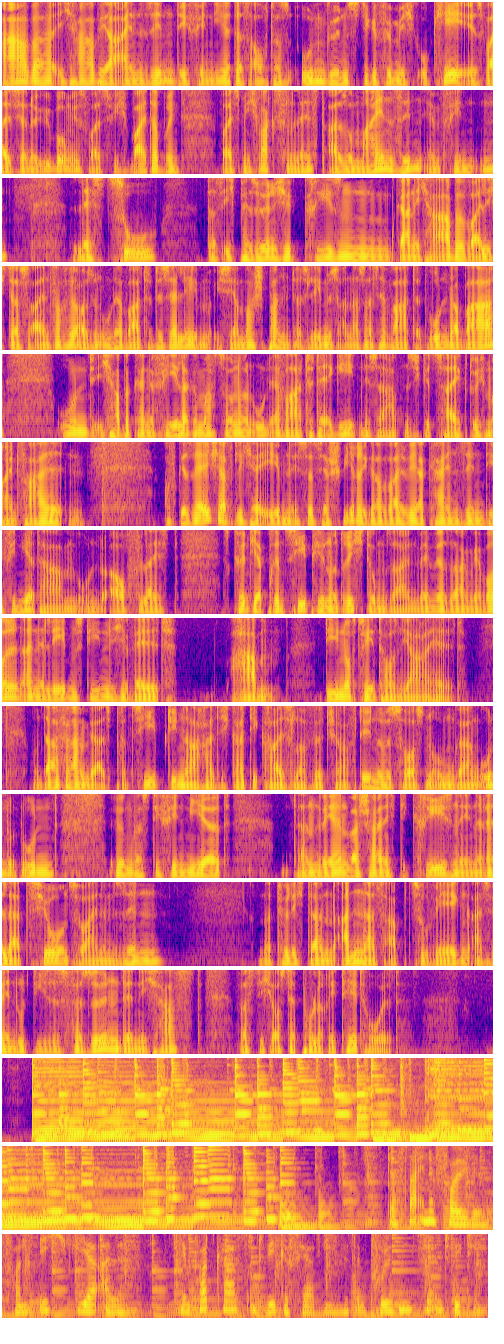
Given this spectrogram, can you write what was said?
aber ich habe ja einen Sinn definiert, dass auch das Ungünstige für mich okay ist, weil es ja eine Übung ist, weil es mich weiterbringt, weil es mich wachsen lässt. Also mein Sinnempfinden lässt zu, dass ich persönliche Krisen gar nicht habe, weil ich das einfach, ja, also ein unerwartetes Erleben. Ist ja mal spannend. Das Leben ist anders als erwartet. Wunderbar. Und ich habe keine Fehler gemacht, sondern unerwartete Ergebnisse haben sich gezeigt durch mein Verhalten. Auf gesellschaftlicher Ebene ist das ja schwieriger, weil wir ja keinen Sinn definiert haben und auch vielleicht, es könnte ja Prinzipien und Richtungen sein, wenn wir sagen, wir wollen eine lebensdienliche Welt haben, die noch 10.000 Jahre hält. Und dafür haben wir als Prinzip die Nachhaltigkeit, die Kreislaufwirtschaft, den Ressourcenumgang und, und, und irgendwas definiert, dann wären wahrscheinlich die Krisen in Relation zu einem Sinn natürlich dann anders abzuwägen, als wenn du dieses Versöhnende nicht hast, was dich aus der Polarität holt. Das war eine Folge von Ich, wir alle, dem Podcast und Weggefährten mit Impulsen für Entwicklung.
